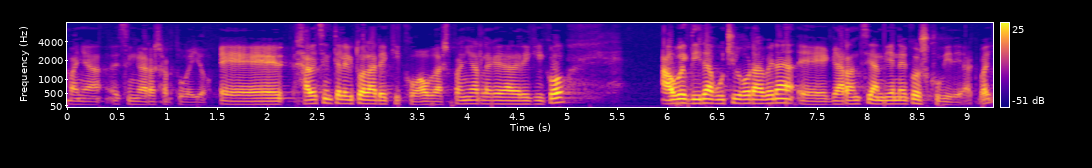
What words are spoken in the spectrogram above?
baina ezin gara sartu gehiago. E, jabetza intelektualarekiko, hau da, Espainiar legearekiko, hauek dira gutxi gora bera e, garrantzi handieneko eskubideak, bai?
